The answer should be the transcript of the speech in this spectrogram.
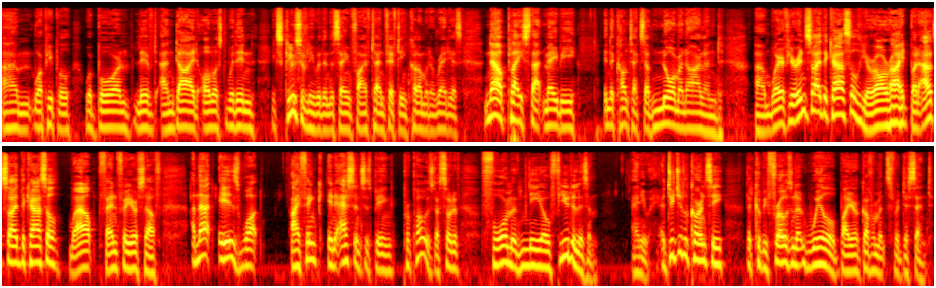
um, where people were born, lived, and died almost within, exclusively within the same 5, 10, 15 kilometre radius. Now place that maybe in the context of Norman Ireland, um, where if you're inside the castle, you're all right, but outside the castle, well, fend for yourself. And that is what I think, in essence, is being proposed a sort of form of neo feudalism. Anyway, a digital currency that could be frozen at will by your governments for dissent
